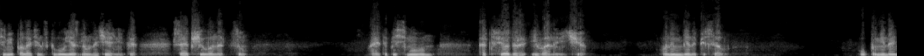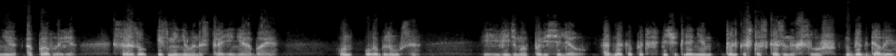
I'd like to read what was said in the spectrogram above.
Семипалатинского уездного начальника», — сообщил он отцу. «А это письмо вам от Федора Ивановича. Он и мне написал». Упоминание о Павлове сразу изменило настроение Абая. Он улыбнулся и, видимо, повеселел. Однако под впечатлением только что сказанных слов Бегдалы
